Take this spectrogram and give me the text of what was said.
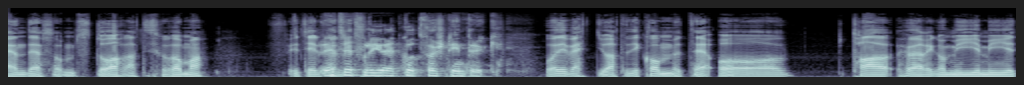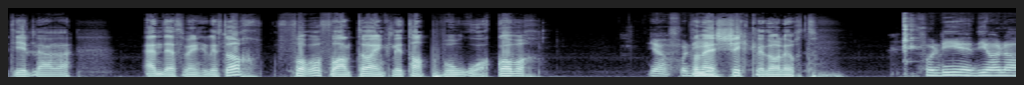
enn det som står at de skal komme. I Rett og slett for å gjøre et godt førsteinntrykk. Og de vet jo at de kommer til å ta høringa mye, mye tidligere enn det som egentlig står, for å få han til å egentlig tape på walkover. Ja, fordi, Som er skikkelig dårlig gjort. fordi de har da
